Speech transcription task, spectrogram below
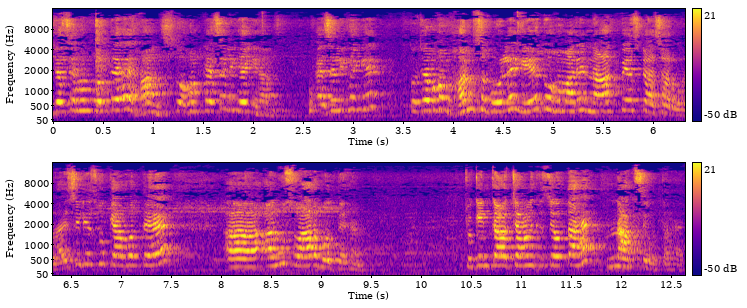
जैसे हम बोलते हैं हंस तो हम कैसे लिखेंगे हंस? ऐसे लिखेंगे? तो जब हम हंस बोलेंगे तो हमारे नाक पे इसका असर हो रहा है। इसीलिए इसको क्या बोलते हैं? अनुस्वार बोलते हैं। क्योंकि इनका उच्चारण किससे होता है? नाक से होता है।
